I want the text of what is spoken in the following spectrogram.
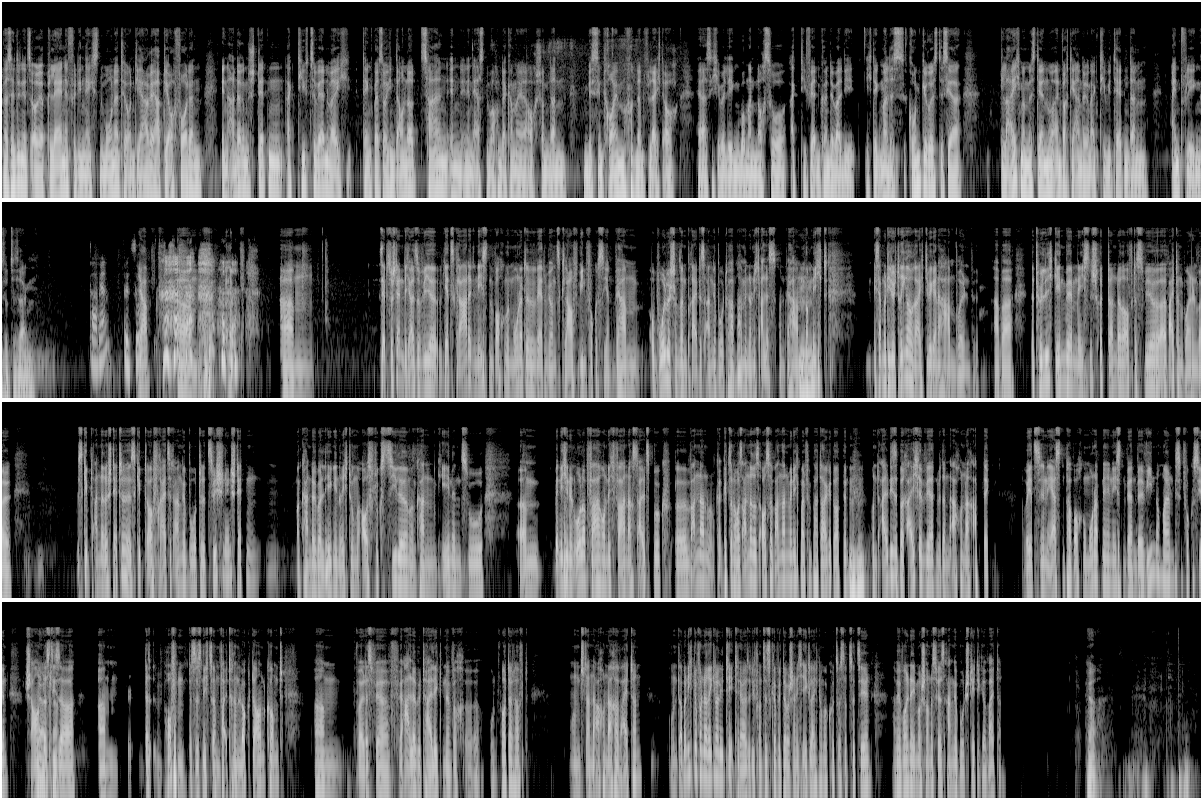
Was sind denn jetzt eure Pläne für die nächsten Monate und Jahre? Habt ihr auch vor, dann in anderen Städten aktiv zu werden? Weil ich denke, bei solchen Downloadzahlen in, in den ersten Wochen, da kann man ja auch schon dann ein bisschen träumen und dann vielleicht auch ja, sich überlegen, wo man noch so aktiv werden könnte, weil die, ich denke mal, das Grundgerüst ist ja gleich. Man müsste ja nur einfach die anderen Aktivitäten dann einpflegen, sozusagen. Fabian, willst du? Ja. ähm, ähm, selbstverständlich. Also wir jetzt gerade die nächsten Wochen und Monate werden wir uns klar auf Wien fokussieren. Wir haben, obwohl wir schon so ein breites Angebot haben, haben wir noch nicht alles. Und wir haben mhm. noch nicht, ich sag mal, die Durchdringung erreicht, die wir gerne haben wollen würden. Aber natürlich gehen wir im nächsten Schritt dann darauf, dass wir erweitern wollen, weil es gibt andere Städte, es gibt auch Freizeitangebote zwischen den Städten. Man kann da überlegen in Richtung Ausflugsziele, man kann gehen zu, ähm, wenn ich in den Urlaub fahre und ich fahre nach Salzburg äh, wandern, gibt es da noch was anderes außer wandern, wenn ich mal für ein paar Tage dort bin. Mhm. Und all diese Bereiche werden wir dann nach und nach abdecken. Aber jetzt in den ersten paar Wochen und Monaten in den nächsten werden wir Wien nochmal ein bisschen fokussieren, schauen, ja, dass klar. dieser ähm, das, hoffen, dass es nicht zu einem weiteren Lockdown kommt, ähm, weil das wäre für alle Beteiligten einfach äh, unvorteilhaft und dann nach und nach erweitern. Und aber nicht nur von der Regionalität her. Also die Franziska wird da wahrscheinlich eh gleich nochmal kurz was dazu erzählen. Aber wir wollen ja immer schauen, dass wir das Angebot stetig erweitern. Ja.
